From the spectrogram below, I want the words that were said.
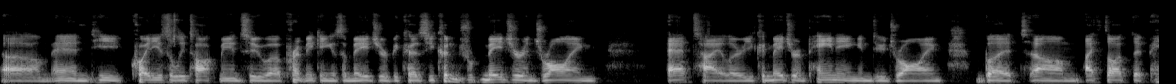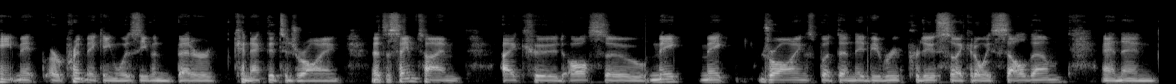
Um, and he quite easily talked me into uh, printmaking as a major because you couldn't dr- major in drawing at Tyler. You could major in painting and do drawing, but um, I thought that paint ma- or printmaking was even better connected to drawing. And at the same time, I could also make make drawings, but then they'd be reproduced, so I could always sell them, and then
